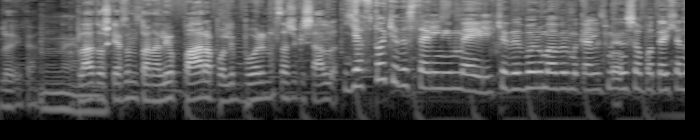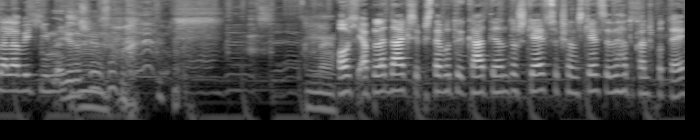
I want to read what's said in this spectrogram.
λογικά. Ναι, Απλά ναι. το σκέφτομαι, το αναλύω πάρα πολύ. Μπορεί να φτάσω και σε άλλο. Γι' αυτό και δεν στέλνει email και δεν μπορούμε να βρούμε καλεσμένους όποτε έχει αναλάβει εκείνος. Γιατί το σκέφτομαι. Ναι. Όχι, απλά εντάξει, πιστεύω ότι κάτι αν το σκέφτεσαι, το ξανασκέφτεσαι, δεν θα το κάνεις ποτέ.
